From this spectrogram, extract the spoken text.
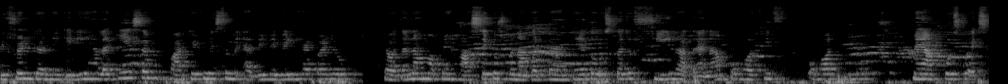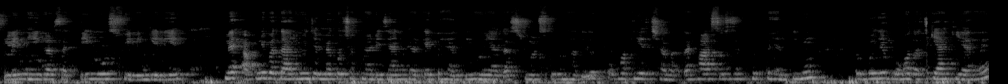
डिफरेंट करने के लिए। हालाँकि ये सब मार्केट में इस समय अवेलेबल है पर जो क्या होता है ना, हम अपने हाथ से कुछ बनाकर पहनते हैं तो उसका जो फील आता है ना, बहुत ही, बहुत मैं आपको उसको एक्सप्लेन नहीं कर सकती उस फीलिंग के लिए। मैं अपनी बता रही हूँ, जब मैं कुछ अपना डिज़ाइन करके पहनती हूँ या कस्टमर्स को बनाती हूँ तो बहुत ही अच्छा लगता है। तौर से खुद पहनती हूँ तो मुझे बहुत अच्छा क्या किया है?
